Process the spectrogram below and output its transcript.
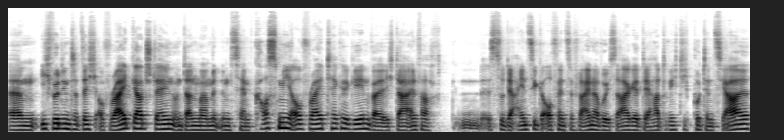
Ähm, ich würde ihn tatsächlich auf Right Guard stellen und dann mal mit einem Sam Cosmi auf Right Tackle gehen, weil ich da einfach, äh, ist so der einzige Offensive Liner, wo ich sage, der hat richtig Potenzial.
